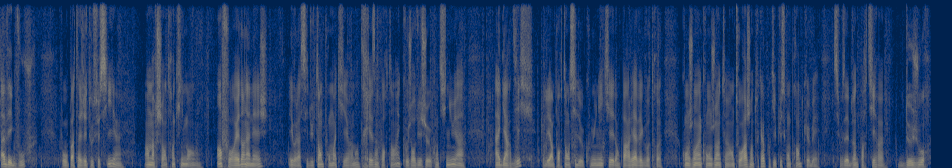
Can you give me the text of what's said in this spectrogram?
avec vous pour vous partager tout ceci en marchant tranquillement, en forêt, dans la neige. Et voilà, c'est du temps pour moi qui est vraiment très important et qu'aujourd'hui je continue à, garder. Il est important aussi de communiquer, d'en parler avec votre conjoint, conjointe, entourage en tout cas, pour qu'ils puissent comprendre que ben, si vous avez besoin de partir euh, deux jours euh,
